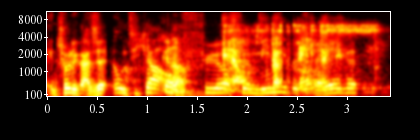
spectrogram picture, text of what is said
Entschuldigung, also und sicher Genau. auch für, Genau, für Mini-Beträge, äh, äh,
